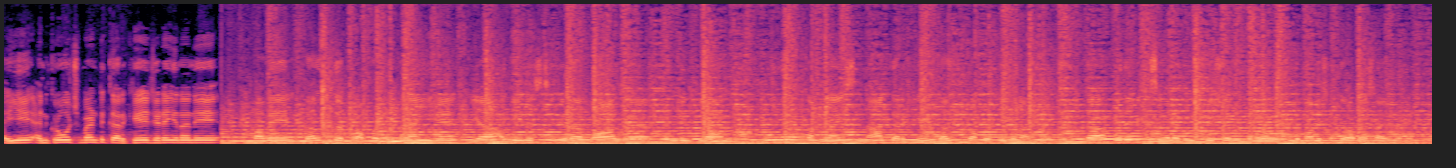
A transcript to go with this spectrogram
ਇਹ ਐਨਕਰੋਚਮੈਂਟ ਕਰਕੇ ਜਿਹੜੇ ਇਹਨਾਂ ਨੇ ਭਾਵੇਂ ਗਲਤ ਪ੍ਰੋਪਰਟੀ ਬਣਾਈ ਹੈ ਜਾਂ ਅਗੇਂਸਟ ਜਿਹੜਾ ਲਾਜ਼ ਹੈ ਬਿਲਡਿੰਗ ਪਲਾਨ ਉਹ ਕੰਪਲਾਈਂਸ ਨਾ ਕਰਕੇ ਗਲਤ ਪ੍ਰੋਪਰਟੀ ਬਣਾ ਕੇ, ਤਾਂ ਉਹਦੇ ਵਿੱਚ ਸਿਵਲ ਐਡਮਿਨਿਸਟ੍ਰੇਸ਼ਨ ਵੱਲੋਂ ਡਿਮੋਲੀਸ਼ਨ ਦੇ ਆਰਡਰਸ ਆਏ ਹੋਏ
